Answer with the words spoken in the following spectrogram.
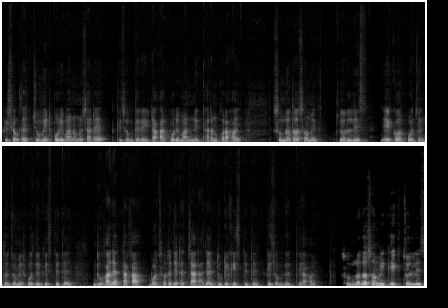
কৃষকদের জমির পরিমাণ অনুসারে কৃষকদের এই টাকার পরিমাণ নির্ধারণ করা হয়। শূন্য দশমিক চল্লিশ একর পর্যন্ত জমির প্রতি কিস্তিতে দু হাজার টাকা বছরে, যেটা চার হাজার দুটি কিস্তিতে কৃষকদের দেওয়া হয়। শূন্য দশমিক একচল্লিশ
